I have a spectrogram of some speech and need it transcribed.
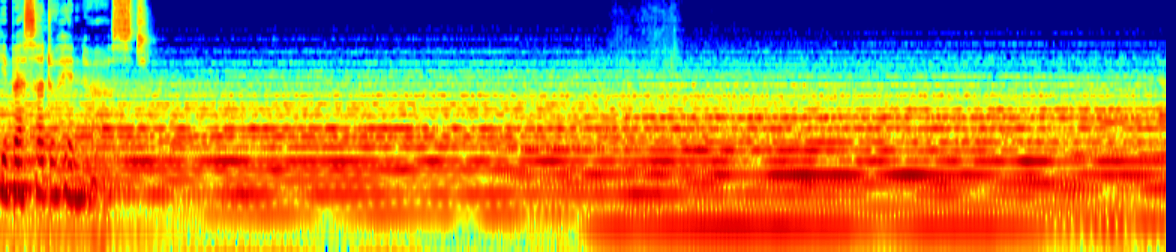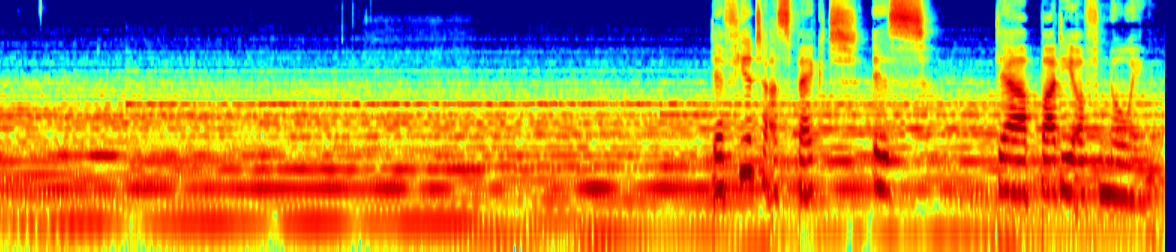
je besser du hinhörst. Der vierte Aspekt ist der Body of Knowing.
